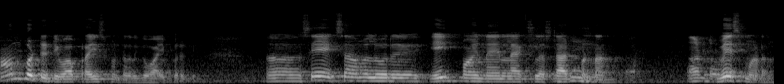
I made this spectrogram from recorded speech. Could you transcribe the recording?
காம்படிட்டிவாக ப்ரைஸ் பண்ணுறதுக்கு வாய்ப்பு இருக்குது சே எக்ஸாம்பிள் ஒரு எயிட் பாயிண்ட் நைன் லேக்ஸில் ஸ்டார்ட் பண்ணா ஆண்ட்ரோ பேஸ் மாடல்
